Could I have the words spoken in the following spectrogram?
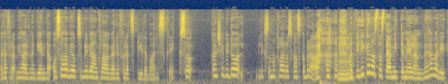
därför att vi har en agenda. Och så har vi också blivit anklagade för att sprida vargskräck. Så kanske vi då liksom har klarat oss ganska bra. Mm. att vi ligger någonstans där mittemellan. Det har varit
